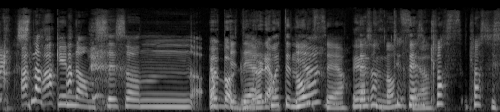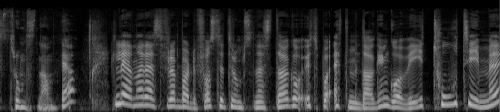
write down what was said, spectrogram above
Snakker Nancy sånn artig Bardudøl, ja. Det er sånn, det er sånn klass, klassisk Troms-navn. Ja. Lena reiser fra Bardufoss til Tromsø neste dag, og utpå ettermiddagen går vi i to timer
